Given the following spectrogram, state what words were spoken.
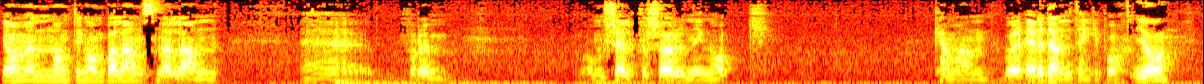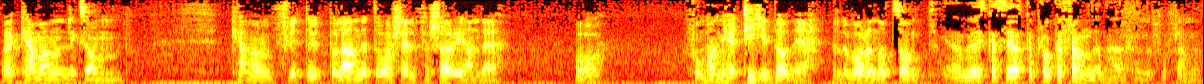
Ja men någonting om balans mellan eh, det, om självförsörjning och kan man, vad, är det den du tänker på? Ja. Ja, Kan man liksom Kan man flytta ut på landet och vara självförsörjande Och Får man mer tid av det? Eller var det något sånt? ja men vi ska se, jag ska plocka fram den här. Du får fram den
